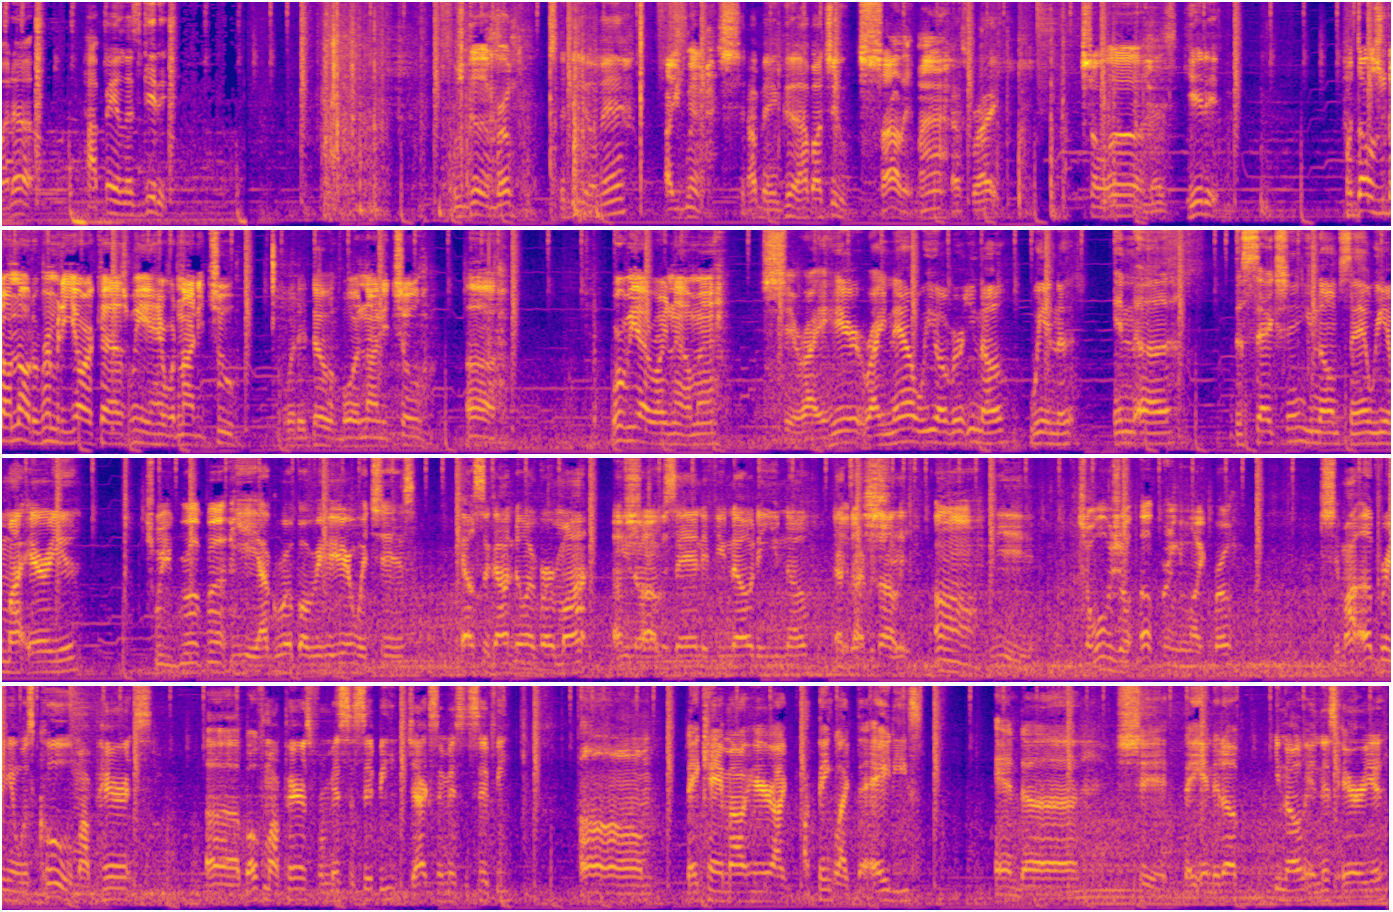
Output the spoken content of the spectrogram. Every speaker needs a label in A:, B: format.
A: What up? Hop in, let's get it.
B: What's good, bro?
A: The deal, man?
B: How you been?
A: Shit, I've been good. How about you?
B: Solid, man.
A: That's right.
B: So, uh,
A: Let's get it.
B: for those who don't know, the Remedy Yardcast, we in here with 92,
A: What it do?
B: boy 92. Uh, where we at right now, man?
A: Shit, right here, right now, we over, you know, we in the in uh the section, you know what I'm saying? We in my area.
B: That's where you grew up at?
A: Yeah, I grew up over here, which is El Segundo in Vermont.
B: That's
A: you know what I'm saying? If you know, then you know. That
B: Yeah,
A: type
B: that's
A: of
B: solid.
A: shit.
B: Um,
A: Yeah.
B: so what was your upbringing like, bro?
A: Shit, my upbringing was cool. My parents, uh, both my parents from Mississippi, Jackson, Mississippi. Um, they came out here, I, I think like the 80s. And uh shit, they ended up, you know, in this area.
